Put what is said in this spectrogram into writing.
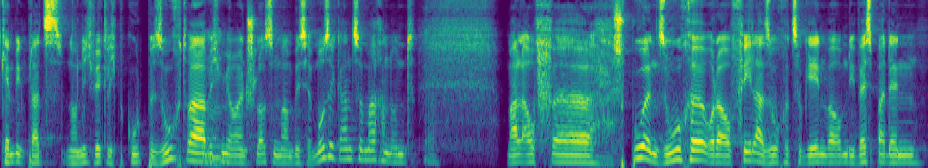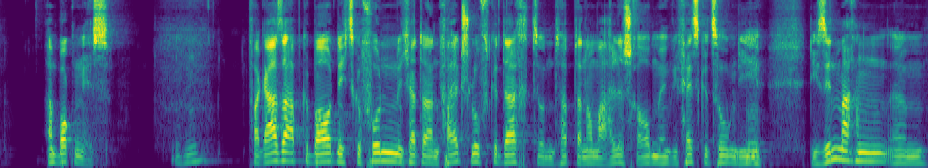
Campingplatz noch nicht wirklich gut besucht war, habe ich mir auch entschlossen, mal ein bisschen Musik anzumachen und ja. mal auf äh, Spurensuche oder auf Fehlersuche zu gehen, warum die Vespa denn am Bocken ist. Mhm. Vergaser abgebaut, nichts gefunden. Ich hatte an Falschluft gedacht und habe dann nochmal alle Schrauben irgendwie festgezogen, die, mhm. die Sinn machen. Ähm,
